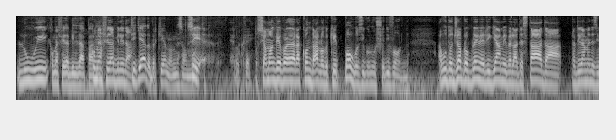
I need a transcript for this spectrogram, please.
Lui, Come affidabilità parli? come affidabilità, Ti chiedo perché io non ne so sì, molte. eh, Ok. possiamo anche raccontarlo perché poco si conosce di Ford. Ha avuto già problemi e richiami per la testata, praticamente si,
